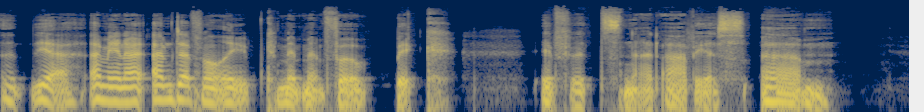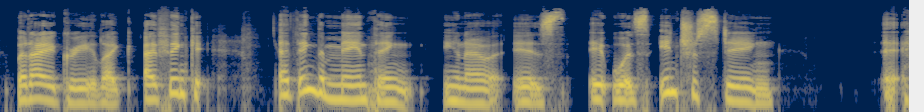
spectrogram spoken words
uh, yeah I mean I, I'm definitely commitment phobic if it's not obvious um but I agree like I think I think the main thing you know is it was interesting eh,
